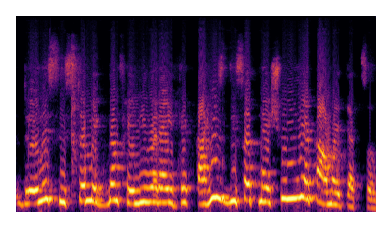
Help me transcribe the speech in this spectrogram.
ड्रेनेज सिस्टम एकदम फेल्युअर आहे इथे काहीच दिसत नाही शून्य काम आहे त्याचं.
